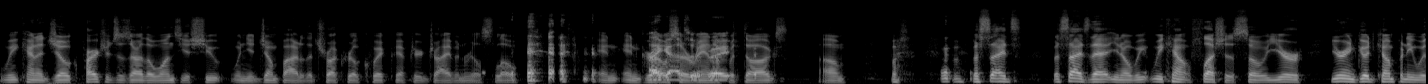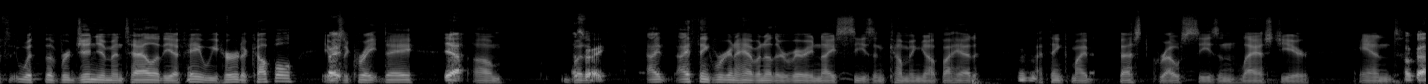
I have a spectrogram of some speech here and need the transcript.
we kind of joke. Partridges are the ones you shoot when you jump out of the truck real quick after driving real slow, and and grouse are ran right. up with dogs. Um, but besides besides that, you know, we, we count flushes. So you're you're in good company with with the Virginia mentality of hey, we heard a couple. It was a great day. Yeah, Um, that's but right. I, I think we're gonna have another very nice season coming up. I had, Mhm. I think my best grouse season last year, and Okay.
